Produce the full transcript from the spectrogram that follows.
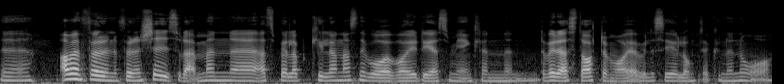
eh, Ja men för en, för en tjej sådär. Men eh, att spela på killarnas nivå var ju det som egentligen, det var ju där starten var. Jag ville se hur långt jag kunde nå.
